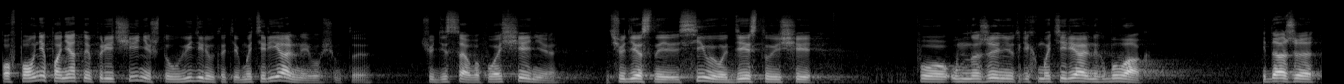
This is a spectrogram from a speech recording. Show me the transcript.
По вполне понятной причине, что увидели вот эти материальные, в общем-то, чудеса, воплощения чудесной силы, вот, действующие по умножению таких материальных благ. И даже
